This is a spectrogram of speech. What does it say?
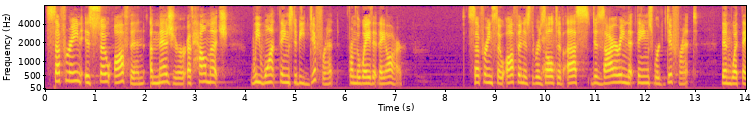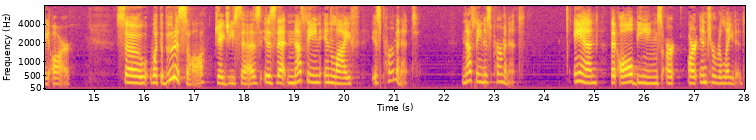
Suffering is so often a measure of how much we want things to be different from the way that they are. Suffering so often is the result of us desiring that things were different than what they are. So, what the Buddha saw, JG says, is that nothing in life is permanent. Nothing is permanent. And that all beings are, are interrelated.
